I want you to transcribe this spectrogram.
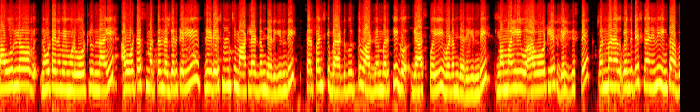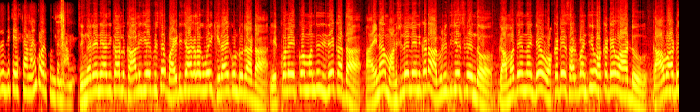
మా ఊర్లో నూట ఎనభై మూడు ఓట్లు ఉన్నాయి. ఆ ఓటర్స్ మొత్తం దగ్గరికి వెళ్ళి త్రీ డేస్ నుంచి మాట్లాడడం జరిగింది. సర్పంచ్కి బ్యాట్ గుర్తు వార్డ్ నెంబర్కి గ్యాస్ పొయ్యి ఇవ్వడం జరిగింది. మమ్మల్ని ఆ ఓట్లేసి గెలిపిస్తే మన మన వెంకటేష్ గారిని ఇంకా అభివృద్ధి చేస్తామని కోరుకుంటున్నాము. సింగరేణి అధికారులు ఖాళీ చేపిస్తే బయట జాగలకు పోయి కిరాయికుంటున్నారట ఎక్కువలో ఎక్కువ మంది ఇదే కథ. అయినా మనుషులే లేని కాడ అభివృద్ధి చేసుడేందో గమ్మత్ ఏందంటే ఒక్కటే సర్పంచ్ ఒక్కటే వార్డు. గా వార్డు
